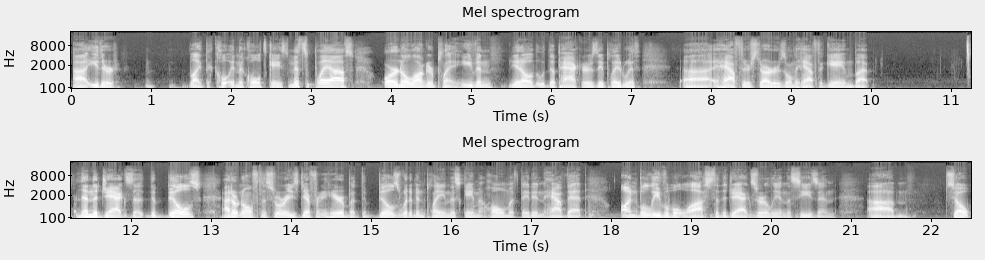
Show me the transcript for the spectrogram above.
uh, either like the Col- in the Colts case missed the playoffs or no longer playing. Even you know the, the Packers they played with uh, half their starters, only half the game, but then the Jags, the, the Bills. I don't know if the story is different here, but the Bills would have been playing this game at home if they didn't have that unbelievable loss to the Jags early in the season. Um, so,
